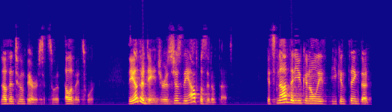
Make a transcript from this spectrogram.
nothing too embarrassing, so it elevates work. The other danger is just the opposite of that. It's not that you can only you can think that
